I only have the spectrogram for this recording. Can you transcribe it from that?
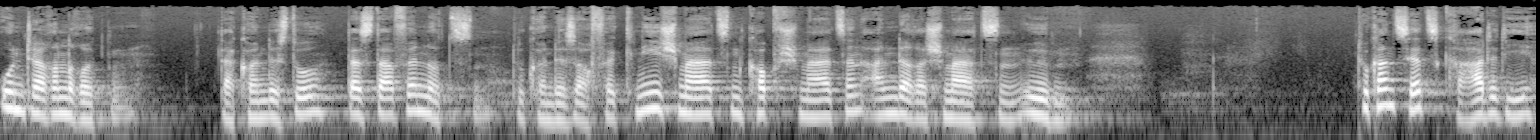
unteren Rücken. Da könntest du das dafür nutzen. Du könntest auch für Knieschmerzen, Kopfschmerzen, andere Schmerzen üben. Du kannst jetzt gerade die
